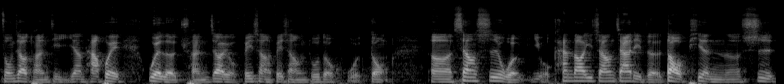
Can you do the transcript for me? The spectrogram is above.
宗教团体一样，他会为了传教有非常非常多的活动。呃，像是我有看到一张家里的照片呢，是。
